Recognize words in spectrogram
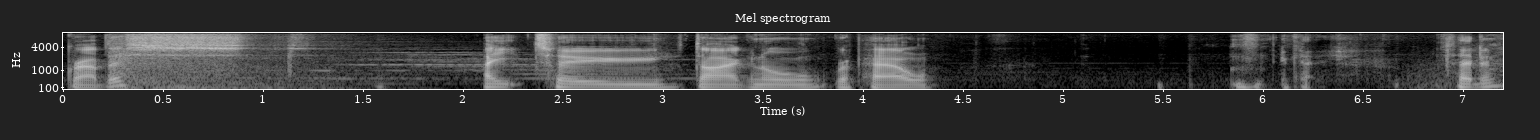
Grab this. 8-2, diagonal, repel. okay. Head in.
